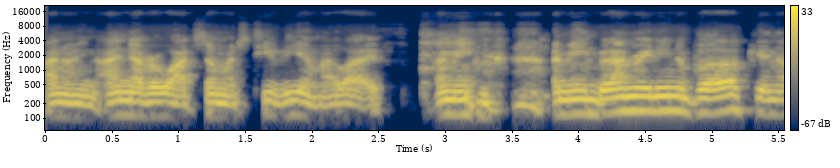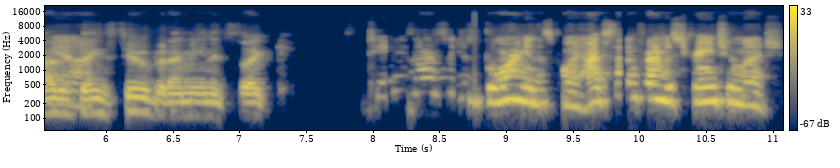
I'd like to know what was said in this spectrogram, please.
I mean, I never watched so much TV in my life. I mean, I mean, but I'm reading a book and other Yeah. things too. But I mean, it's like TV is honestly just boring at this point. I've sat in front of a screen too much.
